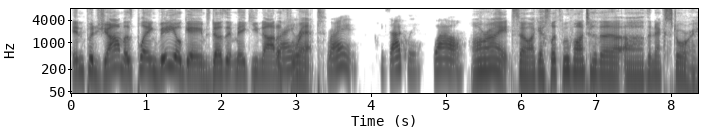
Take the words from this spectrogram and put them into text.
in pajamas playing video games doesn't make you not a Right. threat. Right. Exactly. Wow. All right, so I guess let's move on to the uh the next story.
